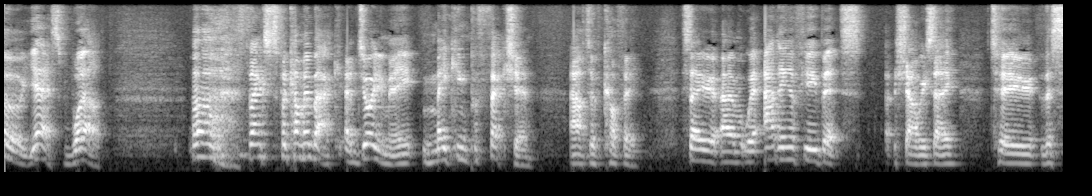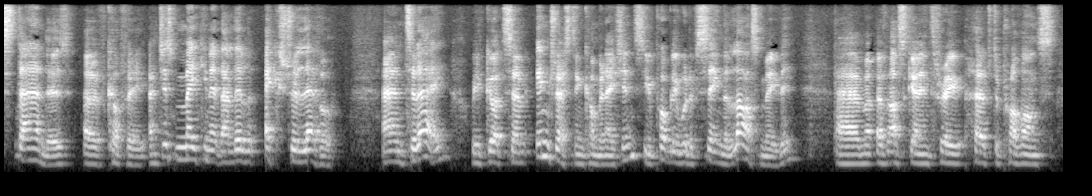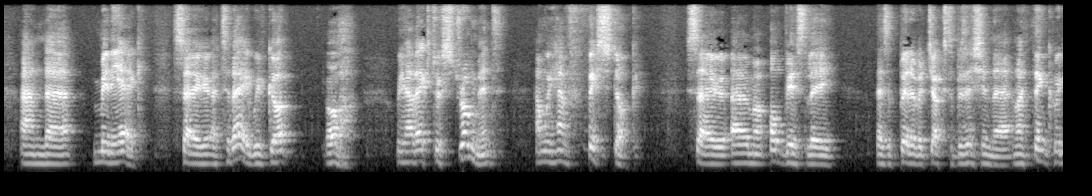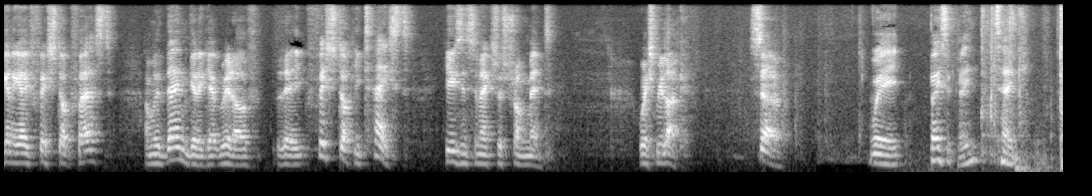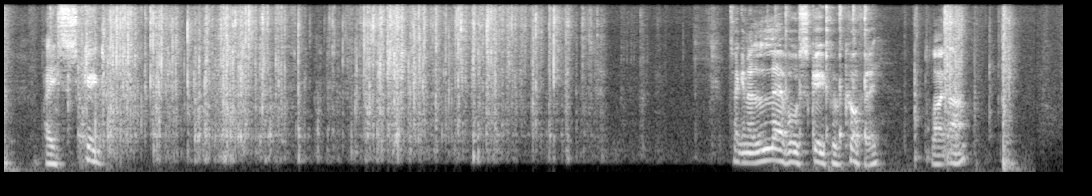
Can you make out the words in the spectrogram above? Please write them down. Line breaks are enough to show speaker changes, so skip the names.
Oh, yes, well. Uh, thanks for coming back and joining me making perfection out of coffee. So um, we're adding a few bits, shall we say, to the standard of coffee and just making it that little extra level. And today we've got some interesting combinations. You probably would have seen the last movie um, of us going through herbs de Provence and uh, mini egg. So uh, today we've got, oh, we have extra strong mint and we have fish stock. So um, obviously there's a bit of a juxtaposition there and I think we're going to go fish stock first and we're then going to get rid of the fish stocky taste using some extra strong mint. Wish me luck. So we basically take a scoop taking a level scoop of coffee like that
